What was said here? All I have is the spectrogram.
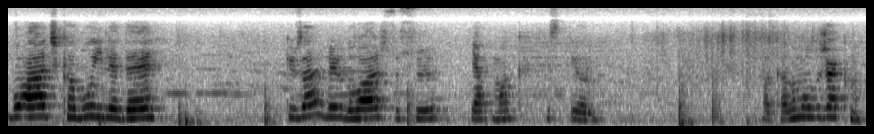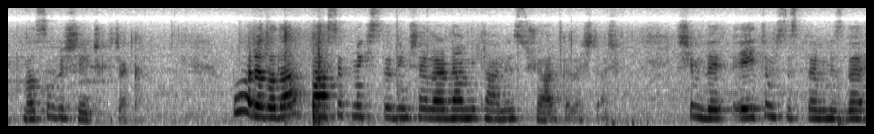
Bu ağaç kabuğu ile de güzel bir duvar süsü yapmak istiyorum. Bakalım olacak mı? Nasıl bir şey çıkacak? Bu arada da bahsetmek istediğim şeylerden bir tanesi şu arkadaşlar. Şimdi eğitim sistemimizde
